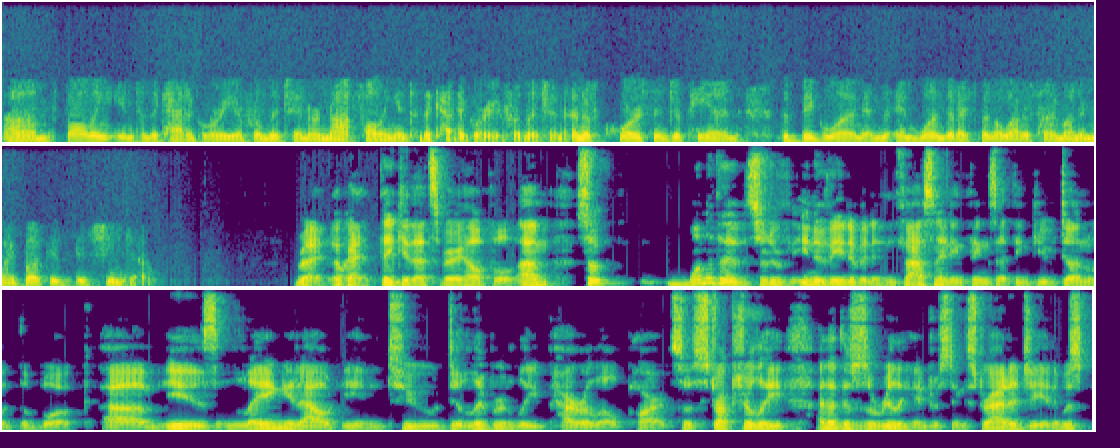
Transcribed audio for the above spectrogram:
um, falling into the category of religion or not falling into the category of religion. And of course, in Japan, the big one and, and one that I spend a lot of time on in my book is, is Shinto. Right. Okay. Thank you. That's very helpful. Um, so one of the sort of innovative and fascinating things I think you've done with the book um, is laying it out in two deliberately parallel parts. So structurally, I thought this was a really interesting strategy, and it was,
